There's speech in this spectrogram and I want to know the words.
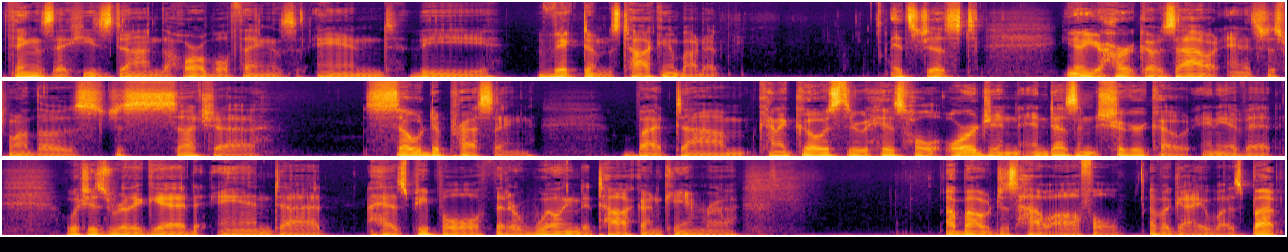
things that he's done, the horrible things, and the victims talking about it. It's just, you know, your heart goes out, and it's just one of those, just such a, so depressing, but um, kind of goes through his whole origin and doesn't sugarcoat any of it, which is really good, and uh, has people that are willing to talk on camera about just how awful of a guy he was. But,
